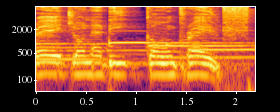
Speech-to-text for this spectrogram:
Rage on that beat, going crazy.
